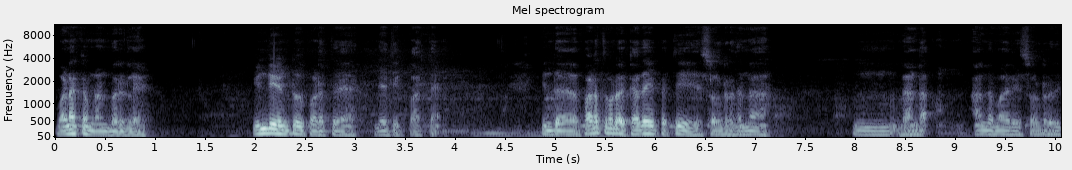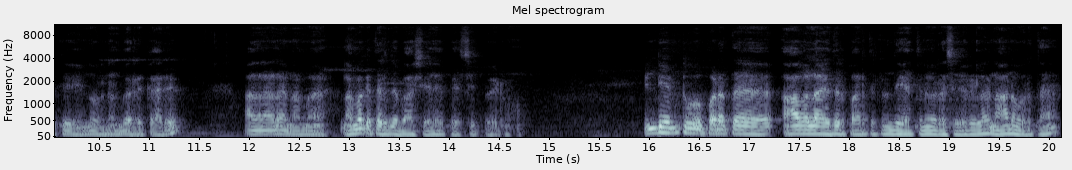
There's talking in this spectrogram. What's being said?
வணக்கம் நண்பர்களே. இண்டியன் டூ படத்தை நேற்றுக்கு பார்த்தேன். இந்த படத்தோட கதையை பற்றி சொல்கிறதுன்னா வேண்டாம். அந்த மாதிரி சொல்கிறதுக்கு இன்னொரு நண்பர் இருக்கார். அதனால் நம்ம நமக்கு தெரிஞ்ச பாஷையிலே பேசிட்டு போயிடுவோம். இந்தியன் டூ படத்தை ஆவலாக எதிர்பார்த்துட்டு இருந்த எத்தனையோ ரசிகர்களாக நானும் ஒருத்தன்.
